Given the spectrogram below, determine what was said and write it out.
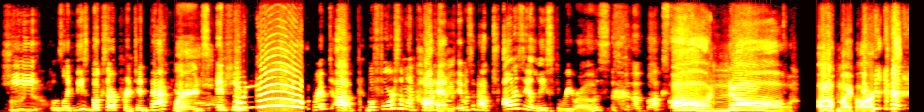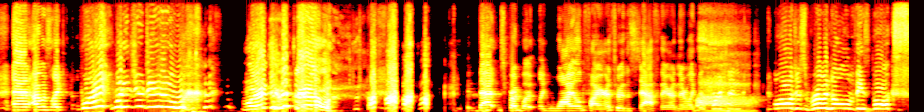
he oh, no. was like these books are printed backwards and he oh, no! ripped up before someone caught him it was about i want to say at least three rows of books oh no Oh, my heart. and I was like, what? What did you do? what did you do? that spread like wildfire through the staff there, and they were like, "This person, ah. oh, just ruined all of these books."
